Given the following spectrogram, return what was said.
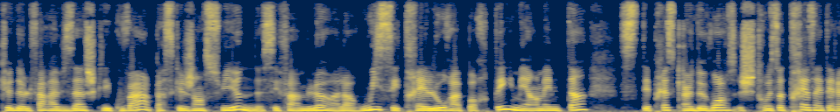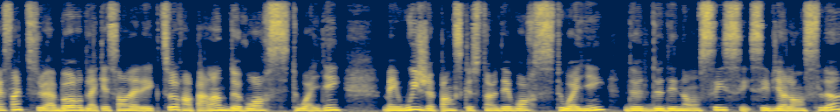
que de le faire à visage découvert parce que j'en suis une de ces femmes-là. Alors oui, c'est très lourd à porter, mais en même temps, c'était presque un devoir. Je trouvais ça très intéressant que tu abordes la question de la lecture en parlant de devoir citoyen. Mais oui, je pense que c'est un devoir citoyen de, de dénoncer ces, ces violences-là.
